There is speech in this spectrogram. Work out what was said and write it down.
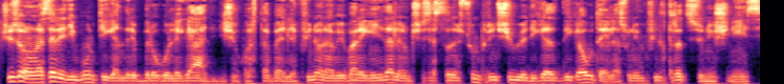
Ci sono una serie di punti che andrebbero collegati, dice Quartapelle, e finora mi pare che in Italia non ci sia stato nessun principio di, di cautela sulle infiltrazioni cinesi.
